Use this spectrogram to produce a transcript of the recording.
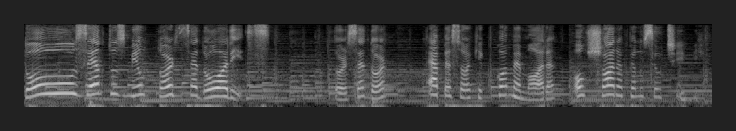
200 mil torcedores. Torcedor é a pessoa que comemora ou chora pelo seu time.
